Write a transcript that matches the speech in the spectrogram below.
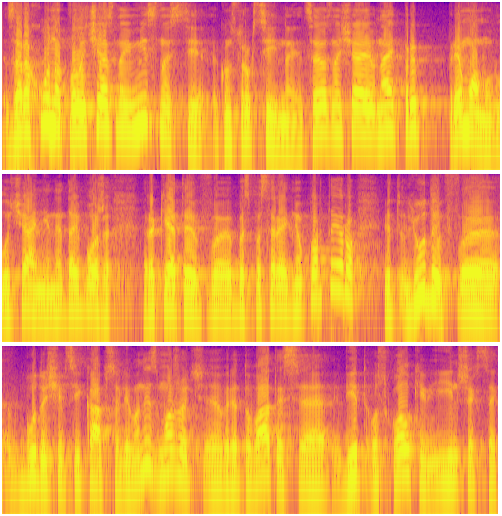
за рахунок величезної міцності конструкційної. Це означає навіть при прямому влучанні, не дай Боже, ракети в безпосередню квартиру, люди, е, будучи в цій капсулі, вони зможуть е, врятуватися від осколків і інших цих.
